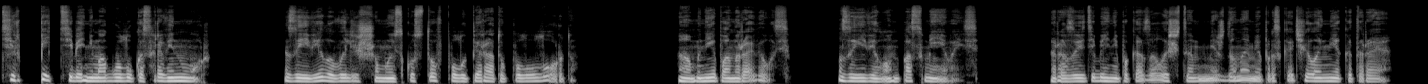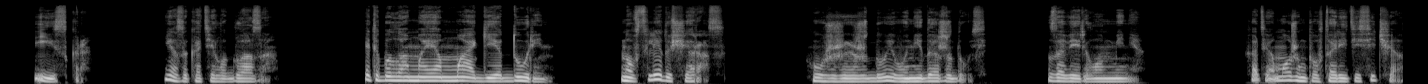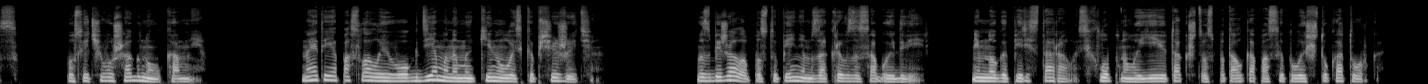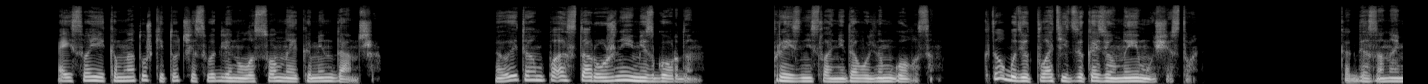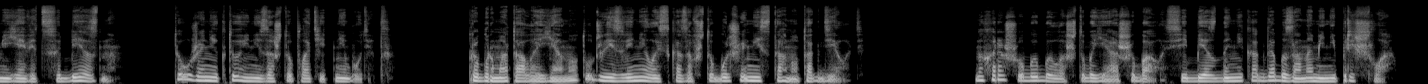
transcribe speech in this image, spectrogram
«Терпеть тебя не могу, Лукас Равенмор», — заявила вылезшему из кустов полупирату-полулорду. «А мне понравилось», — заявил он, посмеиваясь. «Разве тебе не показалось, что между нами проскочила некоторая искра?» Я закатила глаза. «Это была моя магия, дурень. Но в следующий раз...» «Уже жду его, не дождусь», — заверил он меня. «Хотя можем повторить и сейчас после чего шагнул ко мне. На это я послала его к демонам и кинулась к общежитию. Взбежала по ступеням, закрыв за собой дверь. Немного перестаралась, хлопнула ею так, что с потолка посыпалась штукатурка. А из своей комнатушки тотчас выглянула сонная комендантша. «Вы там поосторожнее, мисс Гордон», — произнесла недовольным голосом. «Кто будет платить за казенное имущество?» Когда за нами явится бездна, то уже никто и ни за что платить не будет. Пробормотала я, но тут же извинилась, сказав, что больше не стану так делать. Но хорошо бы было, чтобы я ошибалась, и бездна никогда бы за нами не пришла.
